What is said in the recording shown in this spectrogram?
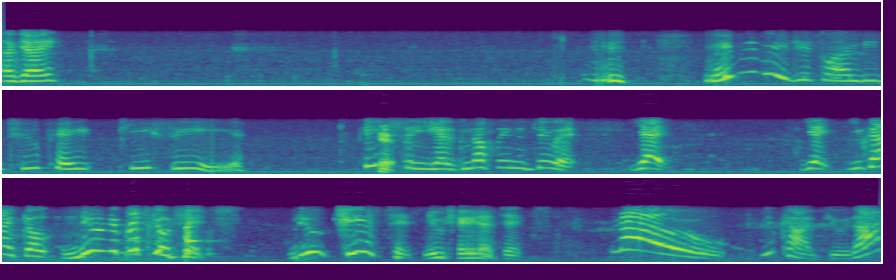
Okay? Maybe they just want to be too pa- PC. PC has nothing to do it. Yet, yet you can't go new Nabisco tits, new cheese tits, new tater tits. No, you can't do that.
